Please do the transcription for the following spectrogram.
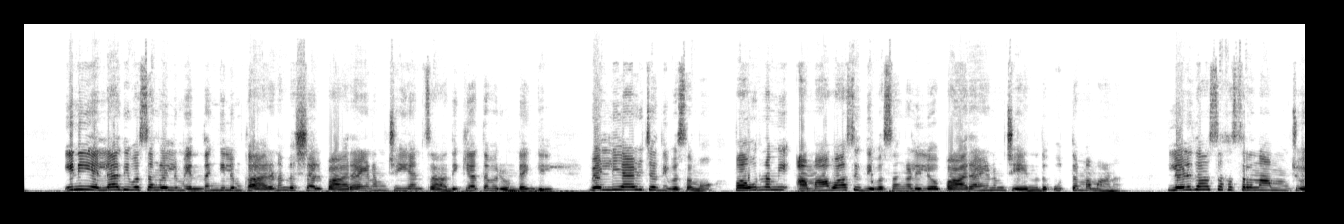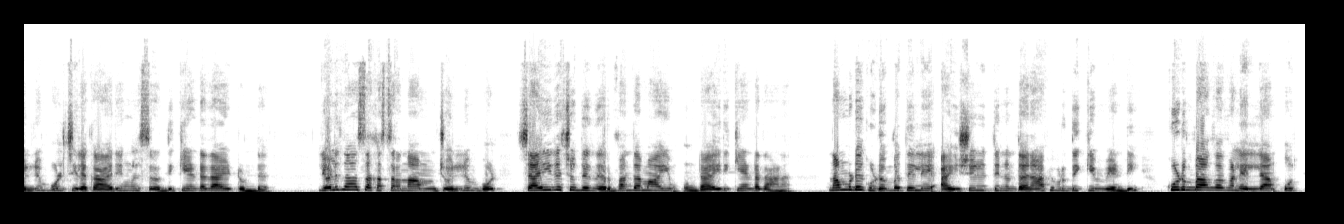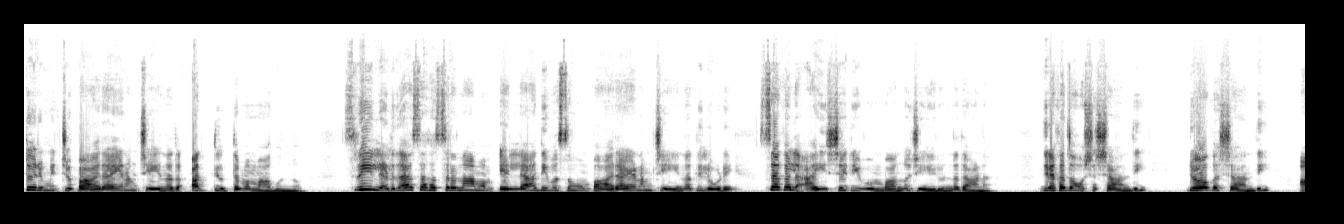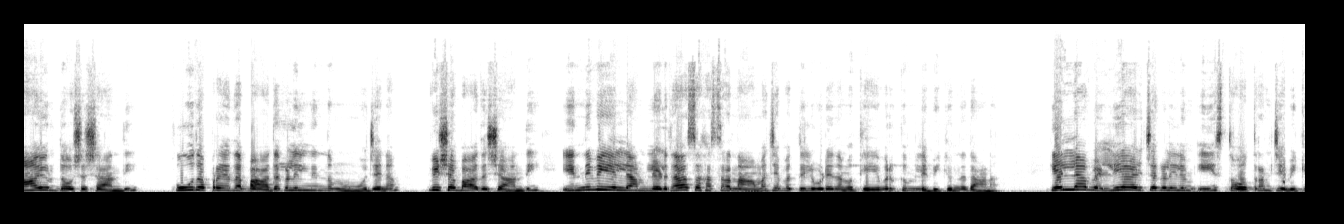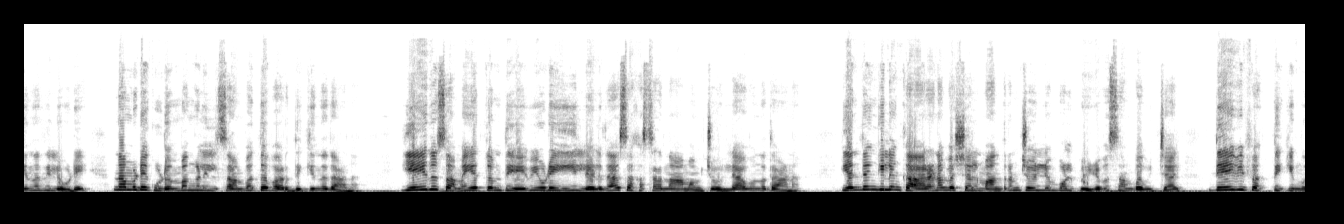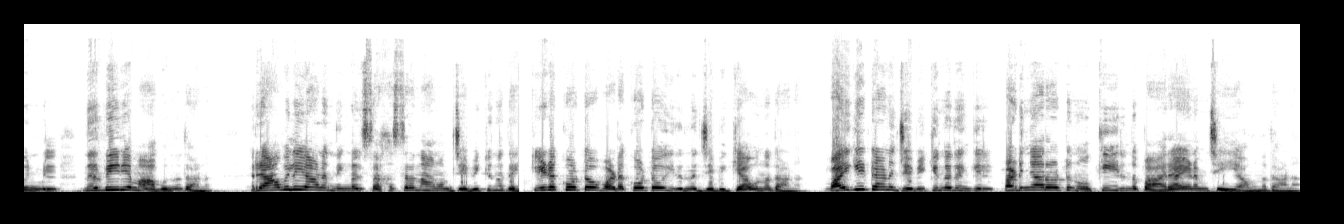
ഇനി എല്ലാ ദിവസങ്ങളിലും എന്തെങ്കിലും കാരണവശാൽ പാരായണം ചെയ്യാൻ സാധിക്കാത്തവരുണ്ടെങ്കിൽ വെള്ളിയാഴ്ച ദിവസമോ പൗർണമി അമാവാസി ദിവസങ്ങളിലോ പാരായണം ചെയ്യുന്നത് ഉത്തമമാണ്. ലളിതാ സഹസ്രനാമം ചൊല്ലുമ്പോൾ ചില കാര്യങ്ങൾ ശ്രദ്ധിക്കേണ്ടതായിട്ടുണ്ട്. ലളിതാ സഹസ്രനാമം ചൊല്ലുമ്പോൾ ശരീരശുദ്ധി നിർബന്ധമായും ഉണ്ടായിരിക്കേണ്ടതാണ്. നമ്മുടെ കുടുംബത്തിലെ ഐശ്വര്യത്തിനും ധനാഭിവൃദ്ധിക്കും വേണ്ടി കുടുംബാംഗങ്ങളെല്ലാം ഒത്തൊരുമിച്ച് പാരായണം ചെയ്യുന്നത് അത്യുത്തമമാകുന്നു. ശ്രീ ലളിതാ സഹസ്രനാമം എല്ലാ ദിവസവും പാരായണം ചെയ്യുന്നതിലൂടെ സകല ഐശ്വര്യവും വന്നു ചേരുന്നതാണ്. ഗ്രഹദോഷ ശാന്തി രോഗശാന്തി ആയുർദോഷ ശാന്തി ഭൂതപ്രേത ബാധകളിൽ നിന്നും മോചനം വിഷബാധ ശാന്തി എന്നിവയെല്ലാം ലളിതാ സഹസ്ര നാമജപത്തിലൂടെ നമുക്ക് ഏവർക്കും ലഭിക്കുന്നതാണ്. എല്ലാ വെള്ളിയാഴ്ചകളിലും ഈ സ്തോത്രം ജപിക്കുന്നതിലൂടെ നമ്മുടെ കുടുംബങ്ങളിൽ സമ്പത്ത് വർദ്ധിക്കുന്നതാണ്. ഏതു സമയത്തും ദേവിയുടെ ഈ ലളിതാ സഹസ്രനാമം ചൊല്ലാവുന്നതാണ്. എന്തെങ്കിലും കാരണവശാൽ മന്ത്രം ചൊല്ലുമ്പോൾ പിഴവ് സംഭവിച്ചാൽ ദേവി ഭക്തിക്ക് മുൻപിൽ നിർവീര്യമാകുന്നതാണ്. രാവിലെയാണ് നിങ്ങൾ സഹസ്രനാമം ജപിക്കുന്നത് കിഴക്കോട്ടോ വടക്കോട്ടോ ഇരുന്ന് ജപിക്കാവുന്നതാണ്. വൈകിട്ടാണ് ജപിക്കുന്നതെങ്കിൽ പടിഞ്ഞാറോട്ട് നോക്കിയിരുന്ന് പാരായണം ചെയ്യാവുന്നതാണ്.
